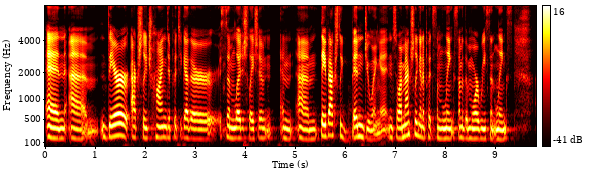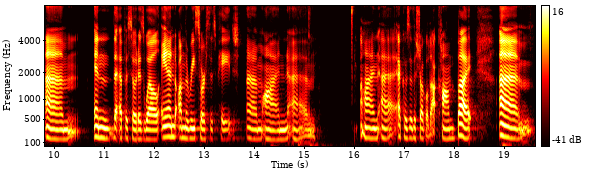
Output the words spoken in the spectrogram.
and um, they're actually trying to put together some legislation, and um, they've actually been doing it. And so I'm actually going to put some links, some of the more recent links. Um, in the episode as well, and on the resources page um, on um, on uh, echoesofthestruggle.com. But um,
